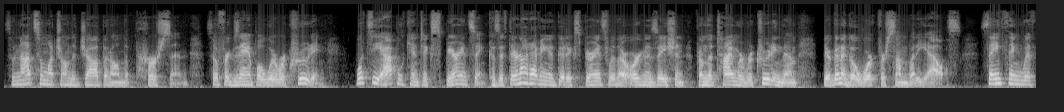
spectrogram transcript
So, not so much on the job, but on the person. So, for example, we're recruiting. What's the applicant experiencing? Because if they're not having a good experience with our organization from the time we're recruiting them, they're going to go work for somebody else. Same thing with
